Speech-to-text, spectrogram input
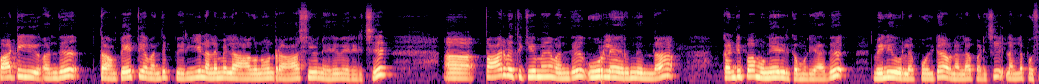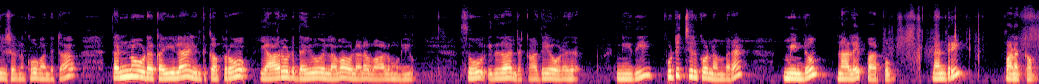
பாட்டி வந்து தான் பேத்தியை வந்து பெரிய நிலைமையில் ஆகணுன்ற ஆசையும் நிறைவேறிடுச்சு. பார்வதிக்குமே வந்து ஊரில் இருந்திருந்தால் கண்டிப்பாக முன்னேறி இருக்க முடியாது. வெளியூரில் போயிட்டு அவள் நல்லா படித்து நல்ல பொசிஷனுக்கும் வந்துட்டா. தன்னோட கையில் இதுக்கப்புறம் யாரோட தெய்வம் இல்லாமல் அவளால் வாழ முடியும். ஸோ இதுதான் இந்த கதையோட நீதி. பிடிச்சிருக்கோம் நம்புகிறேன் மீண்டும் நாளை பார்ப்போம். நன்றி. வணக்கம்.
